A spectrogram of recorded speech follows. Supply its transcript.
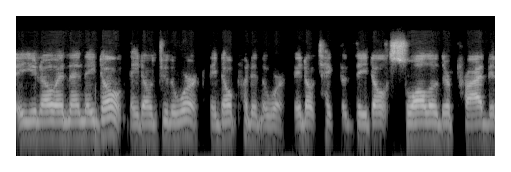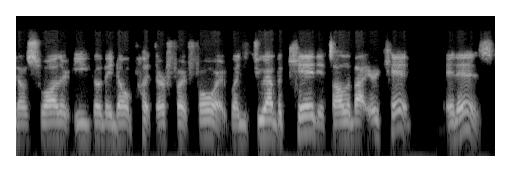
you know and then they don't they don't do the work they don't put in the work they don't take the they don't swallow their pride they don't swallow their ego they don't put their foot forward. When you have a kid it's all about your kid it is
